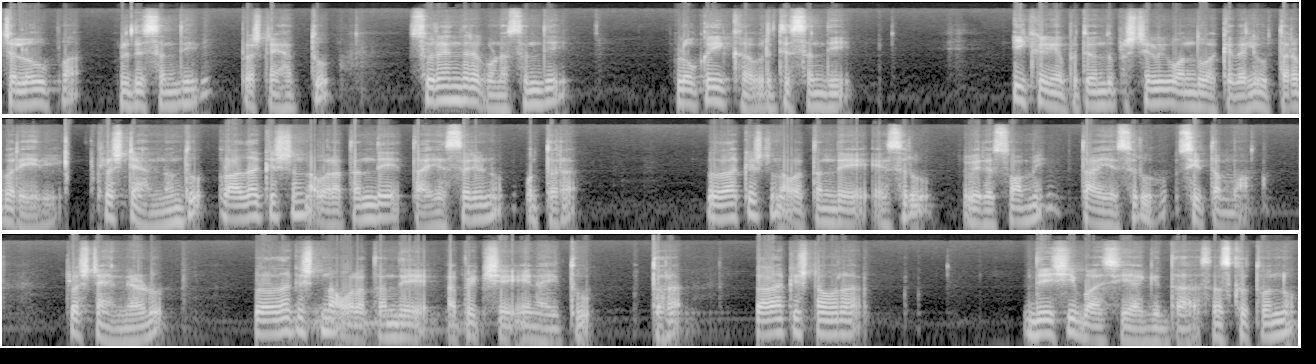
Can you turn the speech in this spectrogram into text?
ಚಲೋಪ ವೃದ್ಧಿ ಸಂಧಿ, ಪ್ರಶ್ನೆ ಹತ್ತು, ಸುರೇಂದ್ರ ಗುಣಸಂಧಿ, ಲೋಕೈಕ ವೃದ್ಧಿ ಸಂಧಿ. ಈ ಕೆಳಗಿನ ಪ್ರತಿಯೊಂದು ಪ್ರಶ್ನೆಗಳಿಗೆ ಒಂದು ವಾಕ್ಯದಲ್ಲಿ ಉತ್ತರ ಬರೆಯಿರಿ. ಪ್ರಶ್ನೆ ಹನ್ನೊಂದು, ರಾಧಾಕೃಷ್ಣನ್ ಅವರ ತಂದೆ, ತಾಯಿ ಹೆಸರೇನು? ಉತ್ತರ, ರಾಧಾಕೃಷ್ಣನ್ ಅವರ ತಂದೆ ಹೆಸರು, ವೀರಸ್ವಾಮಿ, ತಾಯಿ ಹೆಸರು ಸೀತಮ್ಮ. ಪ್ರಶ್ನೆ ಹನ್ನೆರಡು, ರಾಧಾಕೃಷ್ಣ ಅವರ ತಂದೆ ಅಪೇಕ್ಷೆ ಏನಾಯಿತು? ಉತ್ತರ, ರಾಧಾಕೃಷ್ಣ ಅವರ ದೇಶಿ ಭಾಷೆಯಾಗಿದ್ದ ಸಂಸ್ಕೃತವನ್ನು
